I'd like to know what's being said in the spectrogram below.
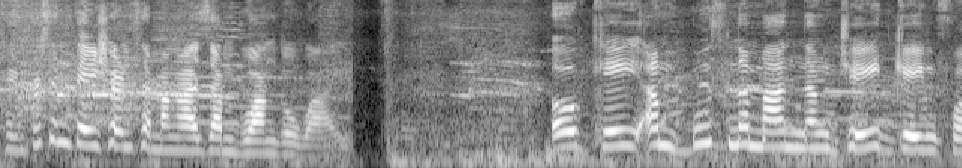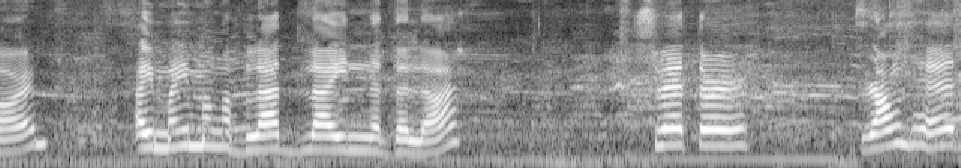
aking presentation sa mga Zamboanga White. Okay, ang booth naman ng Jade Game Farm ay may mga bloodline na dala. Sweater, Roundhead,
